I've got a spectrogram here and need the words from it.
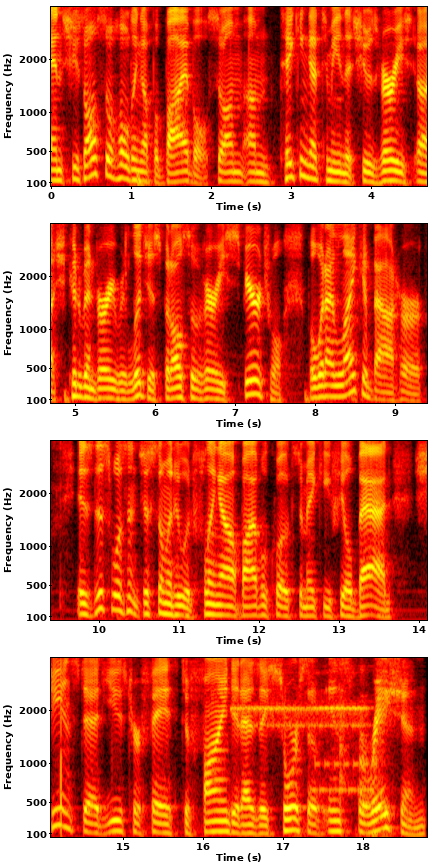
and she's also holding up a Bible. So I'm I'm taking that to mean that she was very uh, she could have been very religious, but also very spiritual. But what I like about her is this wasn't just someone who would fling out Bible quotes to make you feel bad. She instead used her faith to find it as a source of inspiration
